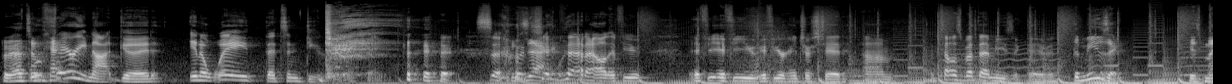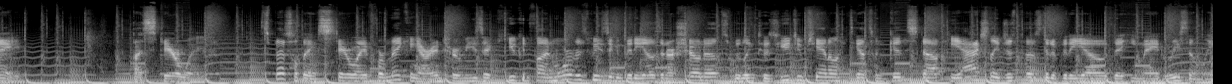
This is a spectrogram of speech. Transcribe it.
but that's We're okay. very not good in a way that's endearing, so Exactly. check that out if you if you if you if you're interested. Um, tell us about that music, David. The music is made by Stairwave. Special thanks to Stairwave for making our intro music. You can find more of his music and videos in our show notes. We link to his YouTube channel. He's got some good stuff. He actually just posted a video that he made recently,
